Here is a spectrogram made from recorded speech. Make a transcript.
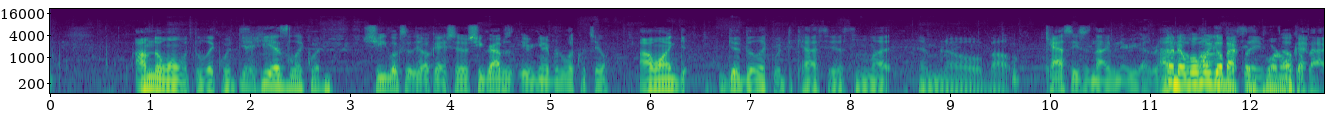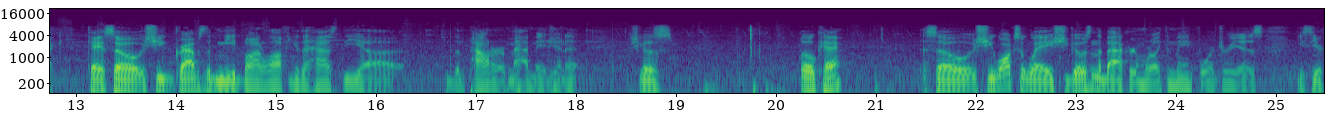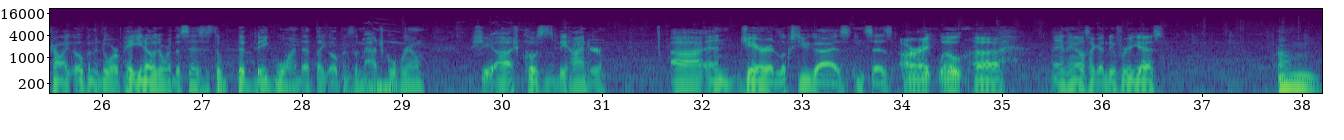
I'm the one with the liquids. Yeah, he has liquid. She looks at. Okay, so she grabs. You're gonna give her the liquid too. I want to get, give the liquid to Cassius and let him know about. Cassius is not even near you guys right I now. no, when but we go back just to the portal. we go Okay. back. Okay, so she grabs the mead bottle off you that has the uh, the powder of Mad Mage in it. She goes, "Okay." So she walks away. She goes in the back room where like the main forgery is. You see her kind of like open the door. Pay, you know the where this is. It's the, the big one that like opens the magical room. She uh, she closes it behind her. Uh, and Jared looks at you guys and says, "All right, well, uh, anything else I can do for you guys?" Um,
